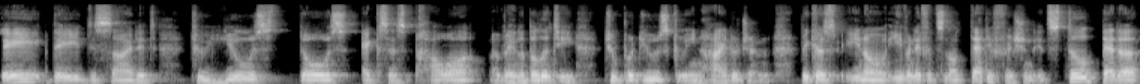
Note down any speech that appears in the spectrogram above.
they they decided to use those excess power availability to produce green hydrogen because you know even if it's not that efficient it's still better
